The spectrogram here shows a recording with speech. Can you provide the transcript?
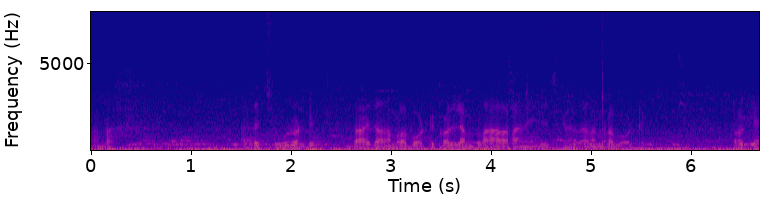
കണ്ടോ നല്ല ചൂടുണ്ട്. ഇതാ ഇതാ നമ്മളെ ബോട്ട് കൊല്ലം പ്ലാവറാണ് എഴുതി വെച്ചിരിക്കുന്നത് അതാണ് നമ്മുടെ ബോട്ട് ഓക്കെ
